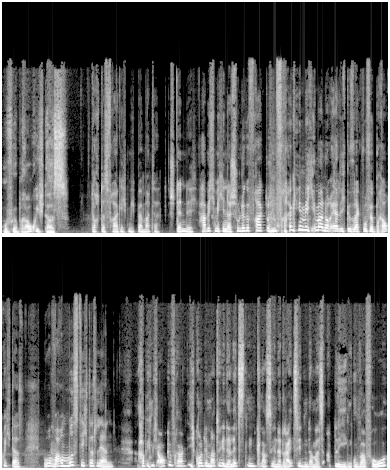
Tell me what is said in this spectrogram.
wofür brauche ich das? Doch, das frage ich mich bei Mathe ständig. Habe ich mich in der Schule gefragt und frage mich immer noch ehrlich gesagt, wofür brauche ich das? Wo, warum musste ich das lernen? Habe ich mich auch gefragt. Ich konnte Mathe in der letzten Klasse, in der 13. damals ablegen und war froh.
